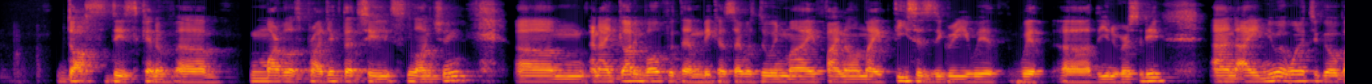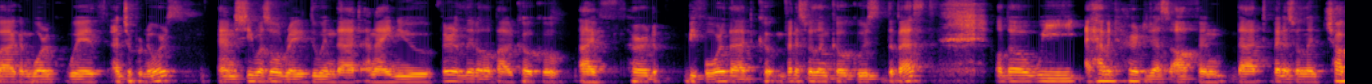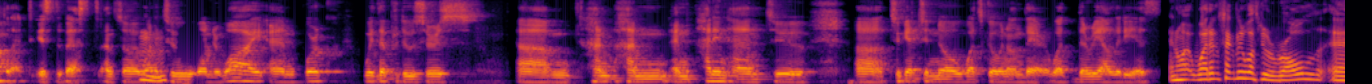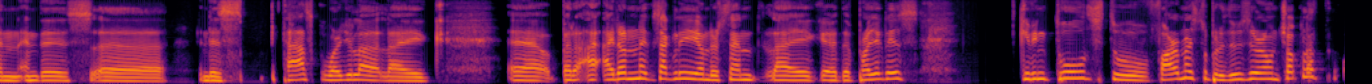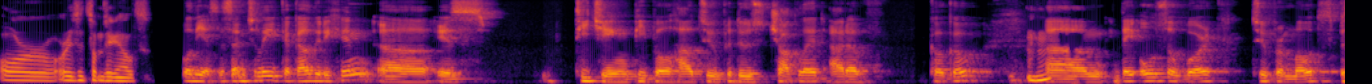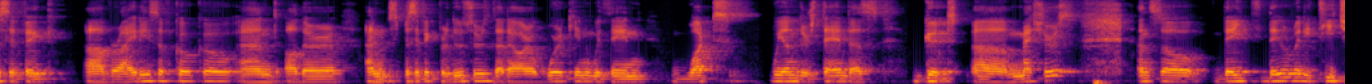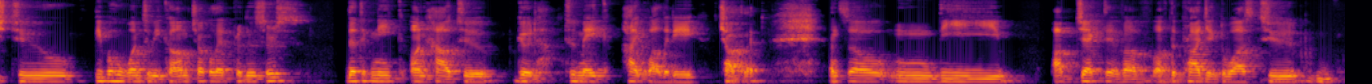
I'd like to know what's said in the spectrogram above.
does this kind of um, marvelous project that she's launching. Um, and I got involved with them because I was doing my final, my thesis degree with with uh, the university, and I knew I wanted to go back and work with entrepreneurs. And she was already doing that, and I knew very little about cocoa. I've heard before that co- Venezuelan cocoa is the best, although we I haven't heard it as often that Venezuelan chocolate is the best. And so I mm-hmm. wanted to wonder why and work with the producers um, hand, hand and hand in hand to uh, to get to know what's going on there, what the reality is. And what, what exactly was your role in in this uh, in this task? Were you like? Uh, but I, I don't exactly understand. Like uh, the project is giving tools to farmers to produce their own chocolate, or or is it something else? Well, yes. Essentially, Cacao de Origen uh, is teaching people how to produce chocolate out of cocoa. Mm-hmm. Um, they also work to promote specific uh, varieties of cocoa and other and specific producers that are working within what we understand as good uh, measures and so they they already teach to people who want to become chocolate producers the technique on how to good to make high quality chocolate. And so mm, the objective of, of the project was to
